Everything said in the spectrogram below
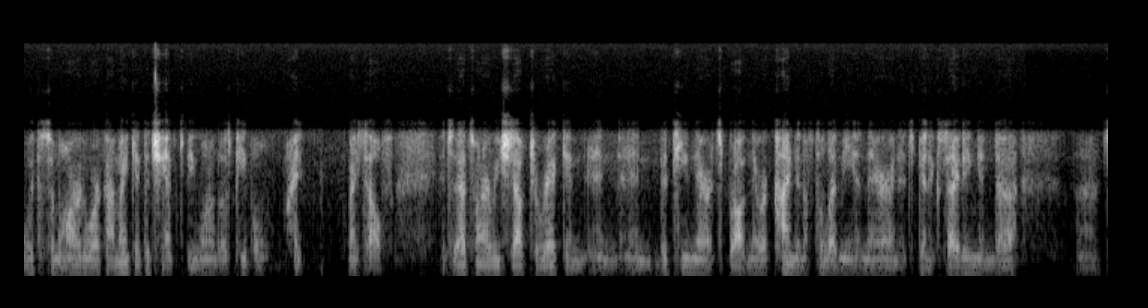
with some hard work, I might get the chance to be one of those people I, myself. And so that's when I reached out to Rick and, and, and the team there at Sprott, and they were kind enough to let me in there, and it's been exciting, and uh, uh, it's,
